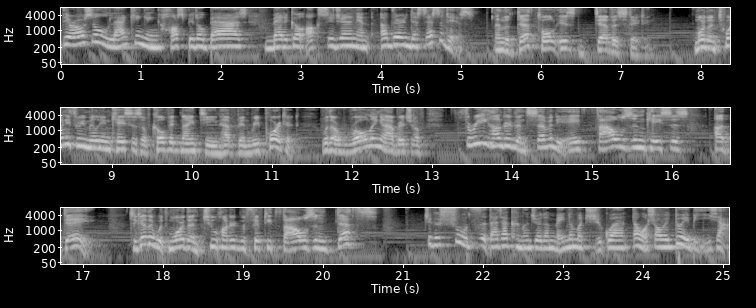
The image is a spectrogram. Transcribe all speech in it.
They're also lacking in hospital beds, medical oxygen, and other necessities. And the death toll is devastating. More than 23 million cases of COVID 19 have been reported, with a rolling average of 378,000 cases a day, together with more than 250,000 deaths. 这个数字大家可能觉得没那么直观，但我稍微对比一下，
